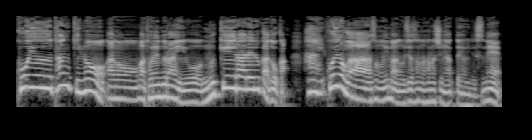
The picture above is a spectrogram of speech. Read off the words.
こういう短期の、あの、まあ、トレンドラインを抜けられるかどうか。はい。こういうのが、その今の内田さんの話にあったようにですね、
